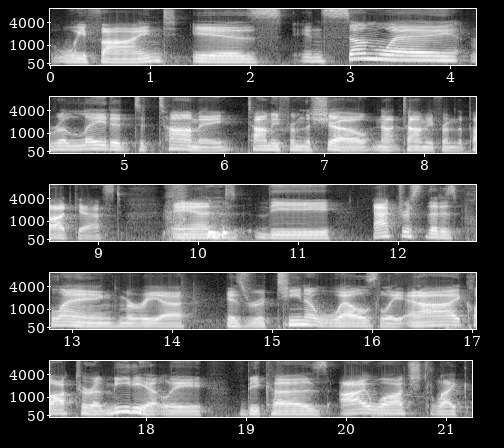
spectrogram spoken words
we find, is in some way related to Tommy, Tommy from the show, not Tommy from the podcast. And the actress that is playing Maria is Rutina Wesley. And I clocked her immediately because I watched like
